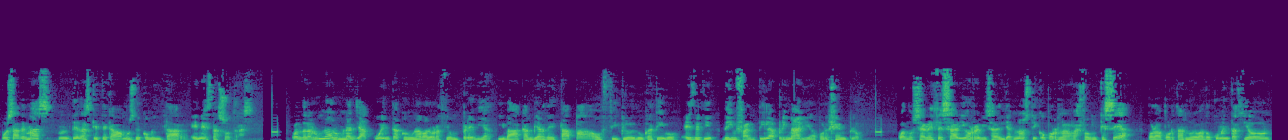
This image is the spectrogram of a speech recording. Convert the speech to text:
Pues además de las que te acabamos de comentar, en estas otras. Cuando el alumno o alumna ya cuenta con una valoración previa y va a cambiar de etapa o ciclo educativo, es decir, de infantil a primaria, por ejemplo. Cuando sea necesario revisar el diagnóstico por la razón que sea, por aportar nueva documentación,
